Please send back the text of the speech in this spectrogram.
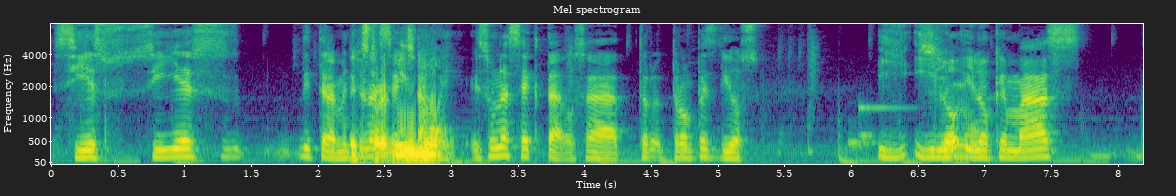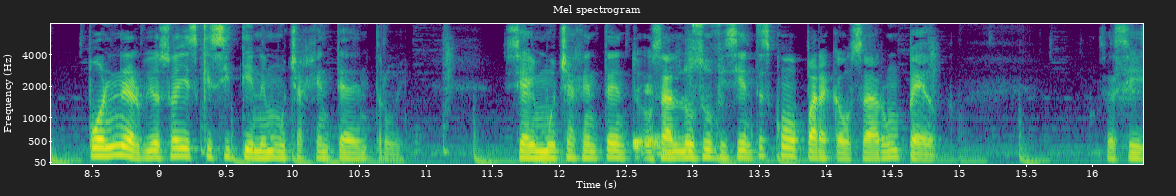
sí es, sí es literalmente una secta, güey. Es una secta, o sea, Tr- Trump es Dios. Y, y Sí, lo, y lo que más pone nervioso ahí es que sí tiene mucha gente adentro, güey. Sí hay mucha gente dentro, o sea, lo suficiente es como para causar un pedo. O sea, sí,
